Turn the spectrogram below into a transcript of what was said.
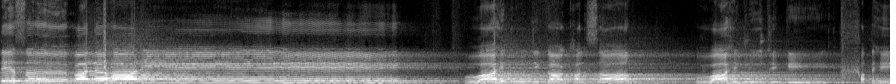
ਤਿਸ ਬਲਹਾਰੀ। ਵਾਹਿਗੁਰੂ ਜੀ ਕਾ ਖਾਲਸਾ, ਵਾਹਿਗੁਰੂ ਜੀ ਕੀ ফতেহে।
